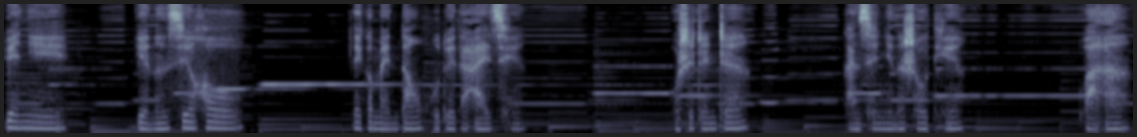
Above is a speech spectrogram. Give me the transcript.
愿你也能邂逅。那个门当户对的爱情，我是真真，感谢您的收听，晚安。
